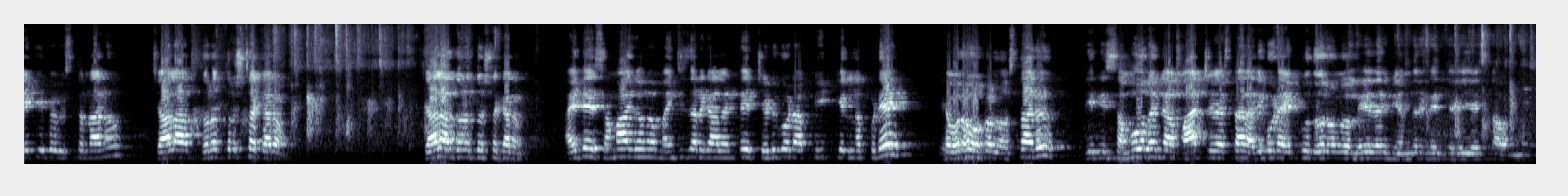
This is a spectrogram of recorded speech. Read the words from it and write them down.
ఏకీభవిస్తున్నాను. చాలా దురదృష్టకరం. చాలా దురదృష్టకరం. అయితే సమాజంలో మంచి జరగాలంటే చెడు కూడా పీక్కెళ్ళినప్పుడే ఎవరో ఒకళ్ళు వస్తారు. దీన్ని సమూలంగా మార్చివేస్తారు. అది కూడా ఎక్కువ దూరంలో లేదని మీ అందరికీ నేను తెలియజేస్తా ఉన్నాను.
